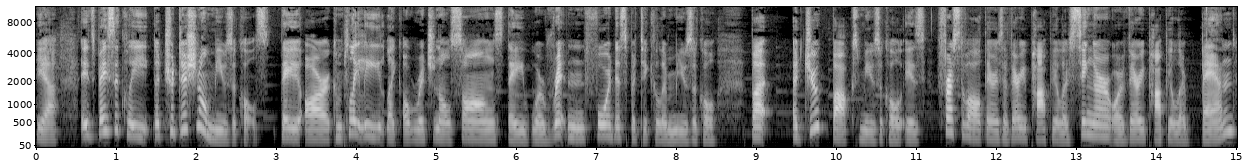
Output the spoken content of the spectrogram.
Yeah, it's basically the traditional musicals. They are completely like original songs. They were written for this particular musical. But a jukebox musical is, first of all, there is a very popular singer or a very popular band.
